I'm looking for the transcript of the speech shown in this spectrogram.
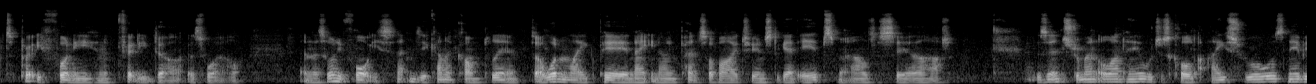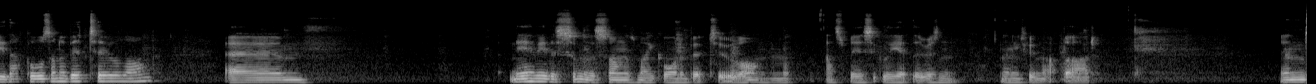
it's pretty funny and pretty dark as well and there's only 40 seconds, you cannot complain. So I wouldn't like pay 99 pence off iTunes to get Apesma, I'll just say that. There's an instrumental on here which is called Ice Rose, maybe that goes on a bit too long. Um, maybe the, some of the songs might go on a bit too long, that's basically it, there isn't anything that bad. And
